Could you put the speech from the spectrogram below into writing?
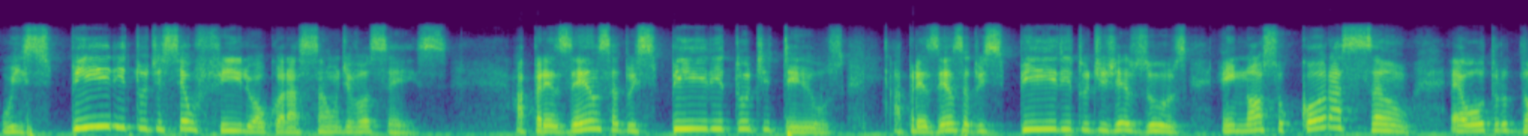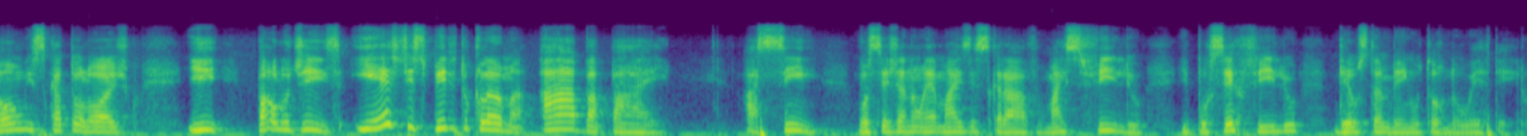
o Espírito de seu Filho ao coração de vocês. A presença do Espírito de Deus, a presença do Espírito de Jesus em nosso coração é outro dom escatológico. E Paulo diz: E este espírito clama: Abba, Pai. Assim, você já não é mais escravo, mas filho, e por ser filho, Deus também o tornou herdeiro.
